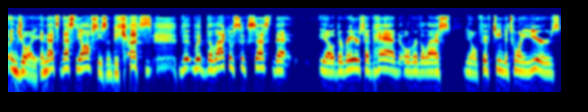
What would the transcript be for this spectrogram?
enjoy, and that's that's the offseason because the, with the lack of success that you know the Raiders have had over the last you know 15 to 20 years,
